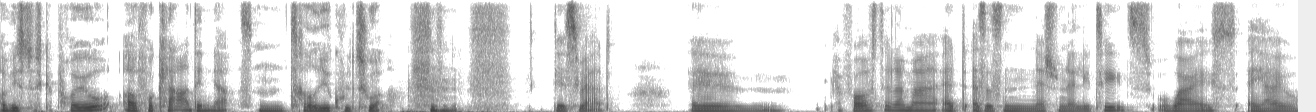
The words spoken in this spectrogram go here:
Og hvis du skal prøve at forklare den der sådan, tredje kultur. det er svært. Øh, jeg forestiller mig, at altså sådan nationalitetswise er jeg jo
